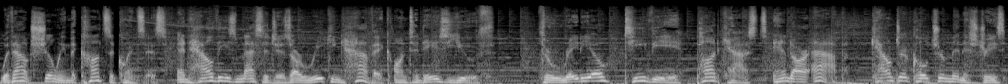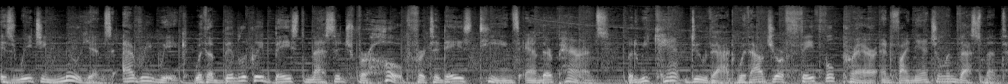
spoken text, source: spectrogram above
without showing the consequences, and how these messages are wreaking havoc on today's youth. Through radio, TV, podcasts, and our app, Counterculture Ministries is reaching millions every week with a biblically based message for hope for today's teens and their parents. But we can't do that without your faithful prayer and financial investment.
